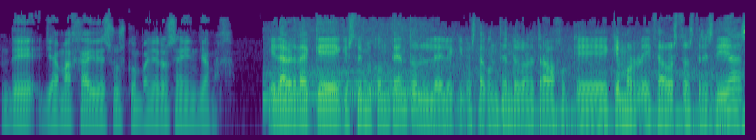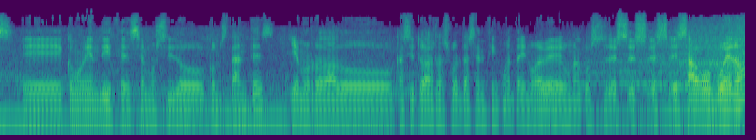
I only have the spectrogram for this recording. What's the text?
de Yamaha y de sus compañeros en Yamaha. Y la verdad que, estoy muy contento, el, equipo está contento con el trabajo que, hemos realizado estos tres días. Eh, como bien dices, hemos sido constantes y hemos rodado casi todas las vueltas en 59, una cosa, es, es, es, algo bueno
